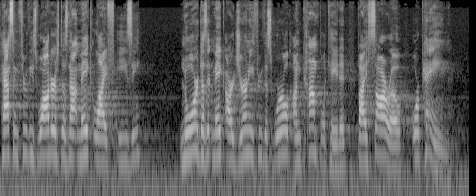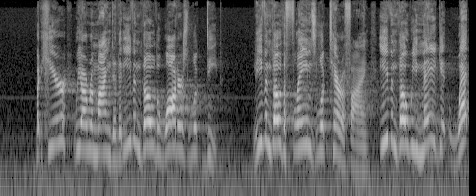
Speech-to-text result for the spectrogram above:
Passing through these waters does not make life easy, nor does it make our journey through this world uncomplicated by sorrow or pain. But here we are reminded that even though the waters look deep, and even though the flames look terrifying, even though we may get wet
